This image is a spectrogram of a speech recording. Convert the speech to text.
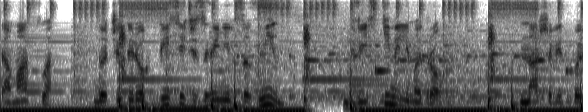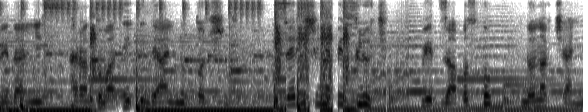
та масла, до 4000 згинів за змін, 200 мм. Наша відповідальність гарантувати ідеальну точність. Це рішення під ключ від запуску до навчання,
